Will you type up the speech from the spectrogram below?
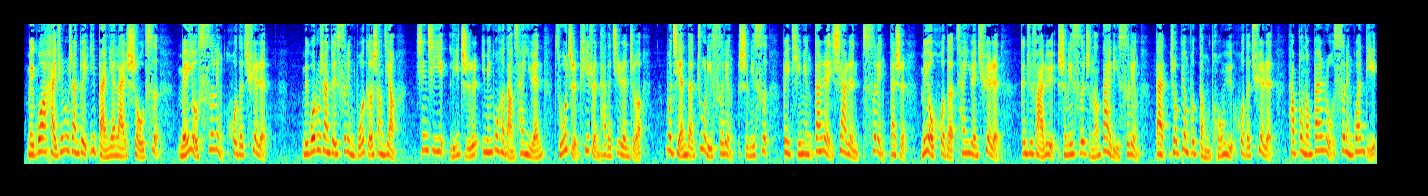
美国海军陆战队一百年来首次没有司令获得确认。美国陆战队司令伯格上将星期一离职，一名共和党参议员阻止批准他的继任者，目前的助理司令史密斯。被提名担任下任司令，但是没有获得参议院确认。根据法律，史密斯只能代理司令，但这并不等同于获得确认。他不能搬入司令官邸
